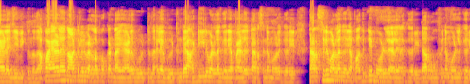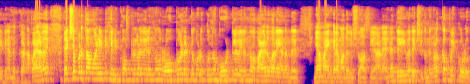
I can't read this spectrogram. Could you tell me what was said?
അയാളെ ജീവിക്കുന്നത്. അപ്പൊ അയാൾ നാട്ടിലൊരു വെള്ളപ്പൊക്കം ഉണ്ടായി. അയാൾ വീട്ടിൽ അല്ലെ വീട്ടിന്റെ അടിയിൽ വെള്ളം കയറി. അപ്പൊ അയാൾ ടെറസിന്റെ മുകളിൽ കയറി. ടെറസിൽ വെള്ളം കയറി. അപ്പൊ അതിന്റെ മുകളിൽ അയാൾ ഇങ്ങനെ കയറിയിട്ട് ആ റൂഫിന്റെ മുകളിൽ കയറിയിട്ട് ഇങ്ങനെ നിൽക്കുകയാണ് അപ്പൊ അയാൾ രക്ഷപ്പെടുത്താൻ വേണ്ടിയിട്ട് ഹെലികോപ്റ്ററുകൾ വരുന്നു റോപ്പുകൾ ഇട്ട് കൊടുക്കുന്നു ബോട്ടിൽ വരുന്നു. അപ്പൊ അയാൾ പറയണത് ഞാൻ ഭയങ്കര മതവിശ്വാസിയാണ്. എന്നെ ദൈവം രക്ഷിക്കും. നിങ്ങളൊക്കെ പോയിക്കോളൂ.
